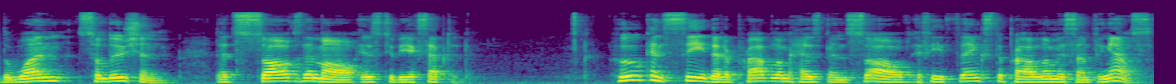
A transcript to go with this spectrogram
the one solution that solves them all is to be accepted. Who can see that a problem has been solved if he thinks the problem is something else?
